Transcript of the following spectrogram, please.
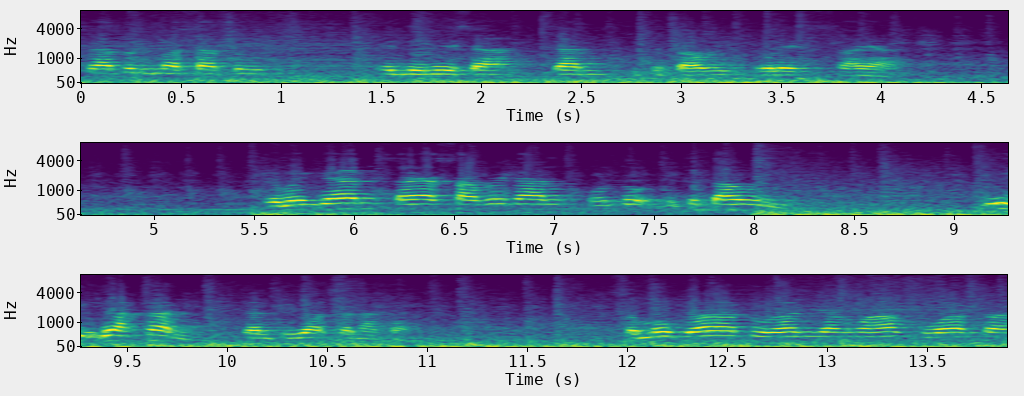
151 Indonesia dan diketahui oleh saya. Demikian saya sampaikan untuk diketahui diindahkan dan dilaksanakan. Semoga Tuhan Yang Maha Kuasa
